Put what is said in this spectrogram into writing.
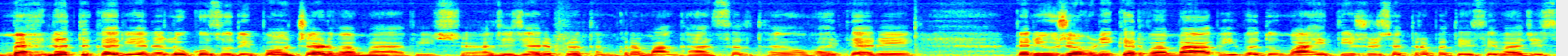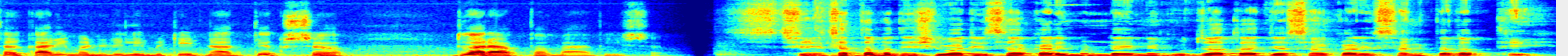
મહેનત કરી અને લોકો સુધી પહોંચાડવામાં આવી છે. આજે જ્યારે પ્રથમ ક્રમાંક હાંસલ થયો હોય ત્યારે તેની ઉજવણી કરવામાં આવી. વધુ માહિતી શ્રી છત્રપતિ શિવાજી સહકારી મંડળી લિમિટેડના અધ્યક્ષ દ્વારા આપવામાં આવી છે. શ્રી છત્રપતિ શિવાજી સહકારી મંડળીને ગુજરાત રાજ્ય સહકારી સંઘ તરફથી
